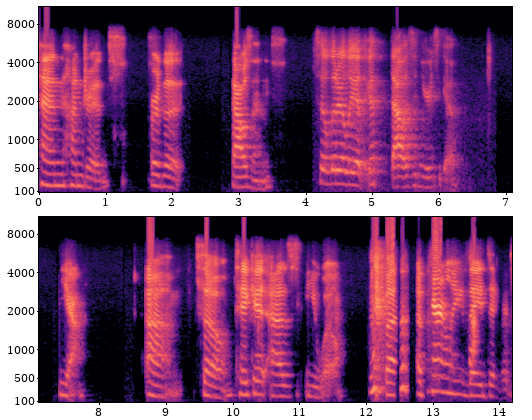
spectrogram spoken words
1000s or the thousands. So literally like a thousand years ago. Yeah. Um so take it as you will. But apparently they did.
